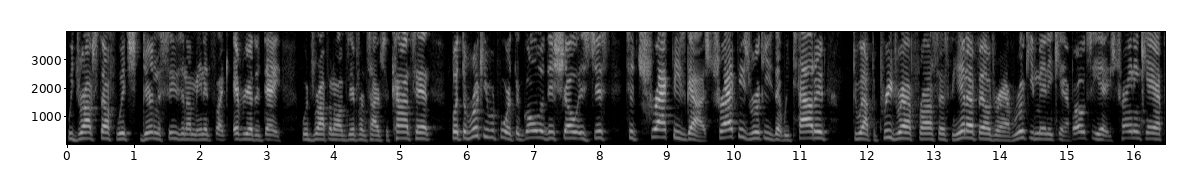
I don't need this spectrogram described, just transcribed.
we drop stuff, which during the season, I mean, it's like every other day, we're dropping all different types of content. But the rookie report, the goal of this show is just to track these guys, track these rookies that we touted throughout the pre-draft process, the NFL draft, rookie minicamp, OTAs, training camp,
